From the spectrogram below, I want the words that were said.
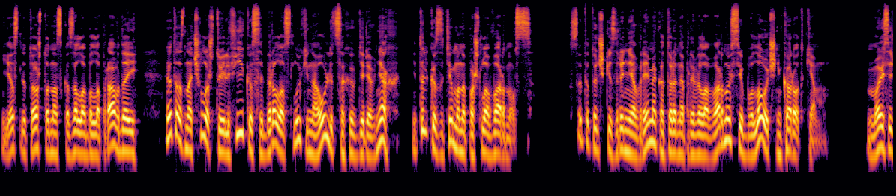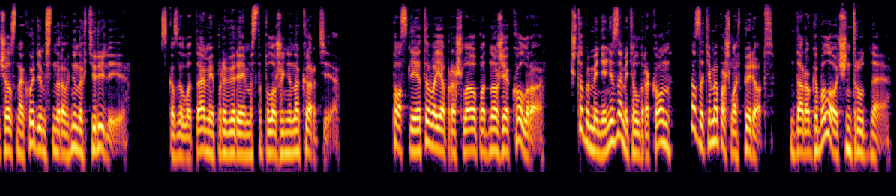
Если то, что она сказала, было правдой, это означало, что эльфийка собирала слухи на улицах и в деревнях, и только затем она пошла в Арнус. С этой точки зрения время, которое она провела в Арнусе, было очень коротким. «Мы сейчас находимся на равнинах Тирилии», — сказала Тами, проверяя местоположение на карте. «После этого я прошла у подножья Колро, чтобы меня не заметил дракон, а затем я пошла вперед. Дорога была очень трудная.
